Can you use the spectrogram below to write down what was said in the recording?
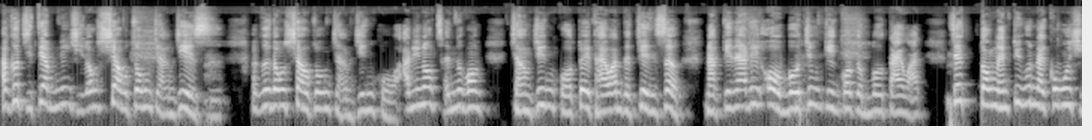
啊，搁一点恁是拢效忠蒋介石，啊，搁拢效忠蒋经国，啊，你拢承认讲蒋经国对台湾的建设，那今仔日哦无蒋经国就无台湾，这当然对阮来讲，阮是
